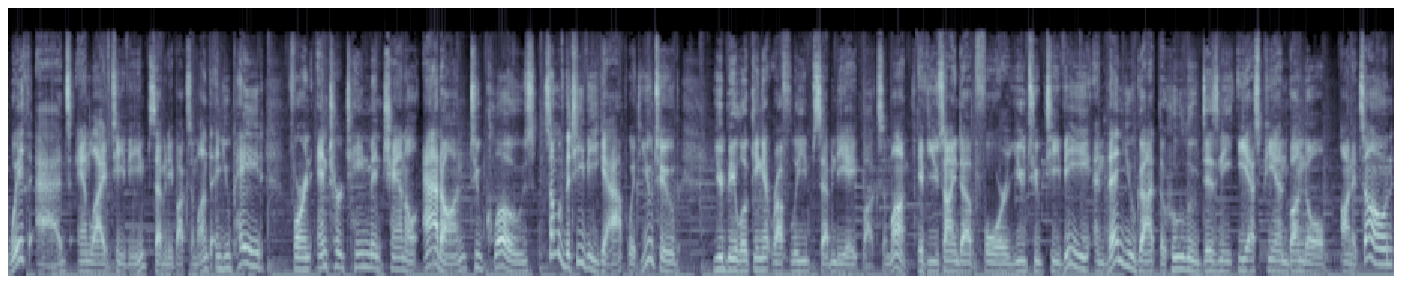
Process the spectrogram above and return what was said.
with ads and live TV, 70 bucks a month, and you paid for an entertainment channel add-on to close some of the TV gap with YouTube, you'd be looking at roughly 78 bucks a month. If you signed up for YouTube TV and then you got the Hulu Disney ESPN bundle on its own,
